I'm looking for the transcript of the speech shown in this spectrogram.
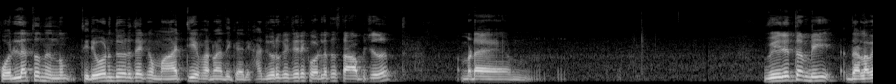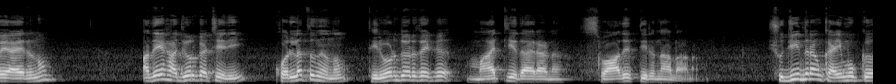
കൊല്ലത്ത് നിന്നും തിരുവനന്തപുരത്തേക്ക് മാറ്റിയ ഭരണാധികാരി. ഹജൂർ കച്ചേരി കൊല്ലത്ത് സ്ഥാപിച്ചത് നമ്മുടെ വീരത്തമ്പി ദളവയായിരുന്നു അതേ ഹജൂർ കച്ചേരി കൊല്ലത്ത് നിന്നും തിരുവനന്തപുരത്തേക്ക് മാറ്റിയതാരാണ് സ്വാതി തിരുനാളാണ്. ശുചീന്ദ്രം കൈമുക്ക്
